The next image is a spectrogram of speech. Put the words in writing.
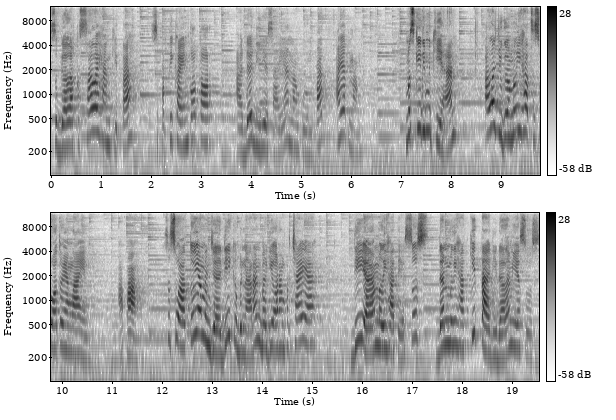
segala kesalehan kita seperti kain kotor. Ada di Yesaya 64 ayat 6. Meski demikian, Allah juga melihat sesuatu yang lain. Apa? Sesuatu yang menjadi kebenaran bagi orang percaya. Dia melihat Yesus dan melihat kita di dalam Yesus.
